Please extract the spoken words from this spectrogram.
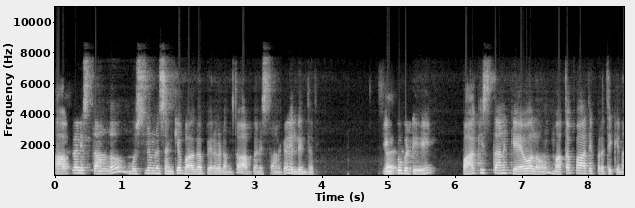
ఆఫ్ఘనిస్తాన్లో ముస్లింల సంఖ్య బాగా పెరగడంతో ఆఫ్ఘనిస్తాన్గా వెళ్ళింది అది ఇంకొకటి పాకిస్తాన్ కేవలం మత ప్రాతిపదికన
